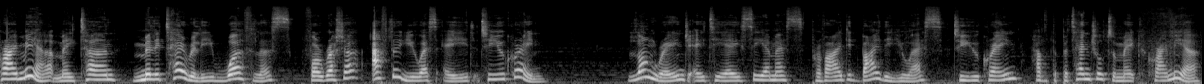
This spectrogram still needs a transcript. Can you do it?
Crimea may turn militarily worthless for Russia after US aid to Ukraine. Long range ATACMS provided by the US to Ukraine have the potential to make Crimea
